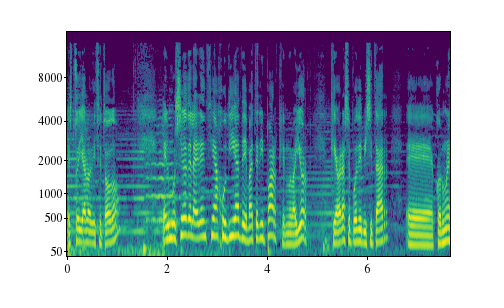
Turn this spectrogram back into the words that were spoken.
esto ya lo dice todo, el Museo de la Herencia Judía de Battery Park en Nueva York, que ahora se puede visitar eh, con, una,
